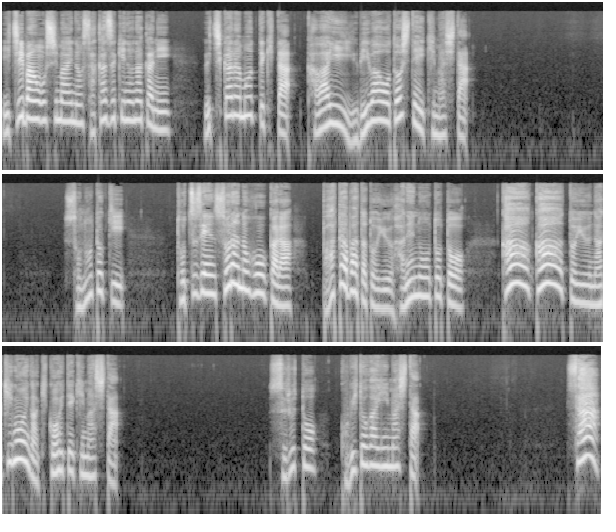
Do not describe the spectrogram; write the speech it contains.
一番おしまいの杯の中に内から持ってきたかわいい指輪を落としていきました。その時、突然空の方からバタバタという羽の音とカーカーという鳴き声が聞こえてきました。すると小人が言いました。さあ、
